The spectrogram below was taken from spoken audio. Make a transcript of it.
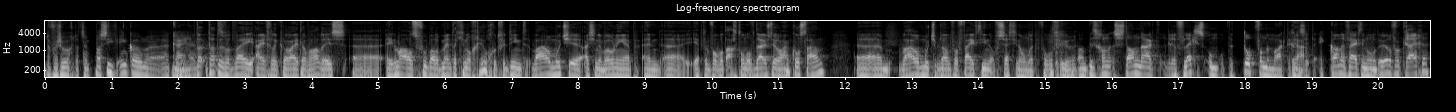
ervoor zorgen dat ze een passief inkomen eh, krijgen. Dat, dat is wat wij eigenlijk, waar wij het over hadden, is eh, helemaal als voetbal op het moment dat je nog heel goed verdient. Waarom moet je, als je een woning hebt en eh, je hebt er bijvoorbeeld 800 of 1000 euro aan kosten aan, ehm, waarom moet je hem dan voor 15 of 1600 bijvoorbeeld vuren? Want het is gewoon een standaard reflex om op de top van de markt te gaan Ja. zitten. Ik kan er 1500 euro voor krijgen,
